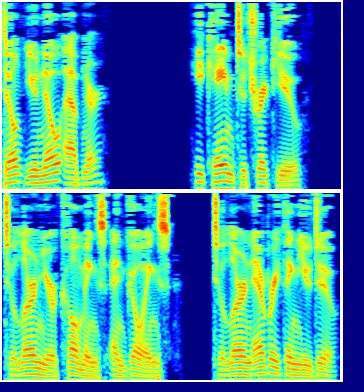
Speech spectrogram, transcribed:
Don't you know Abner? He came to trick you, to learn your comings and goings, to learn everything you do.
